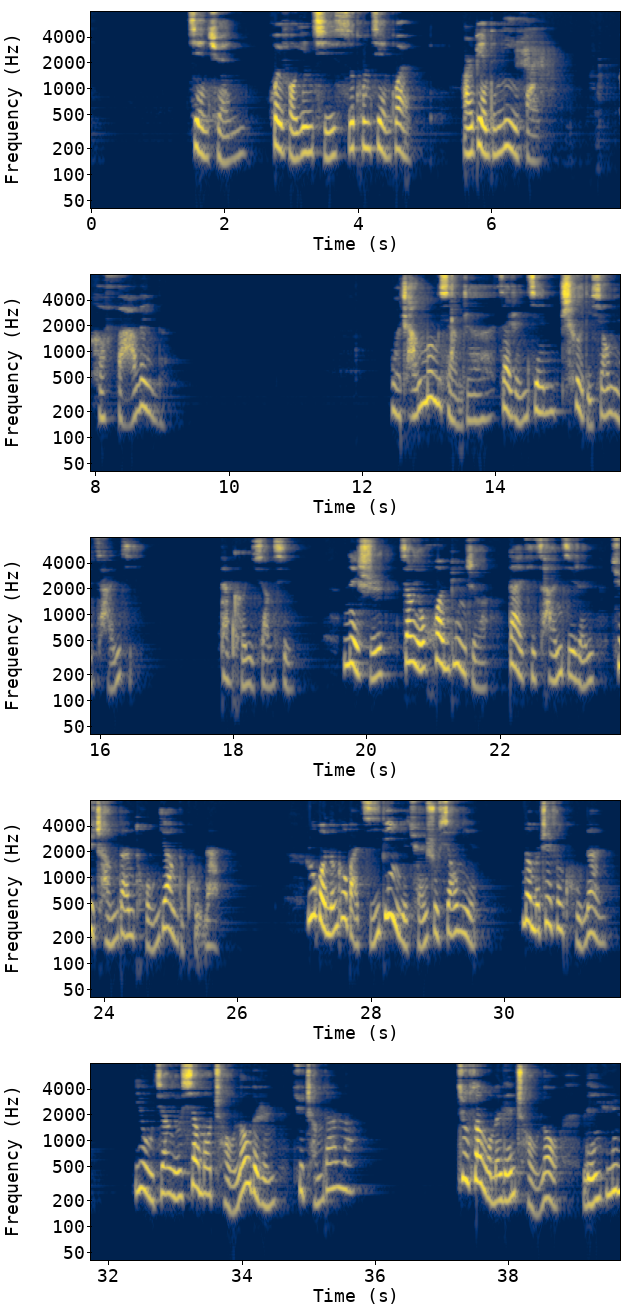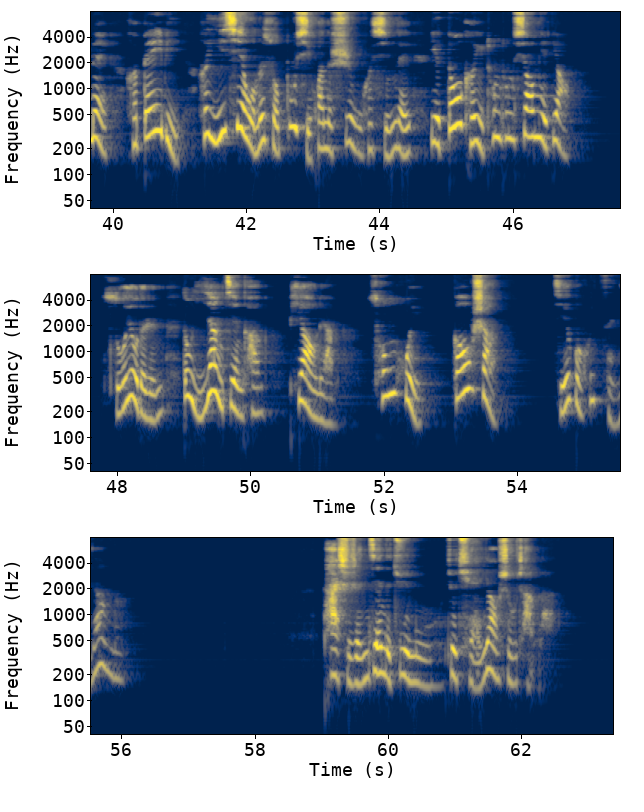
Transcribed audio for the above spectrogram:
健全会否因其司空见惯？而变得逆反和乏味呢？我常梦想着在人间彻底消灭残疾，但可以相信，那时将由患病者代替残疾人去承担同样的苦难。如果能够把疾病也全数消灭，那么这份苦难又将由相貌丑陋的人。去承担了。就算我们连丑陋、连愚昧和卑鄙和一切我们所不喜欢的事物和行为，也都可以通通消灭掉，所有的人都一样健康、漂亮、聪慧、高尚，结果会怎样呢？怕是人间的剧目就全要收场了。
